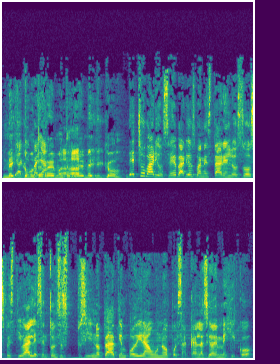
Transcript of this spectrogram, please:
México, Monterrey. Monterrey, Ajá. México. De hecho, varios, ¿eh? Varios van a estar en los dos festivales. Entonces, pues, si no te da tiempo de ir a uno, pues acá en la Ciudad de México.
